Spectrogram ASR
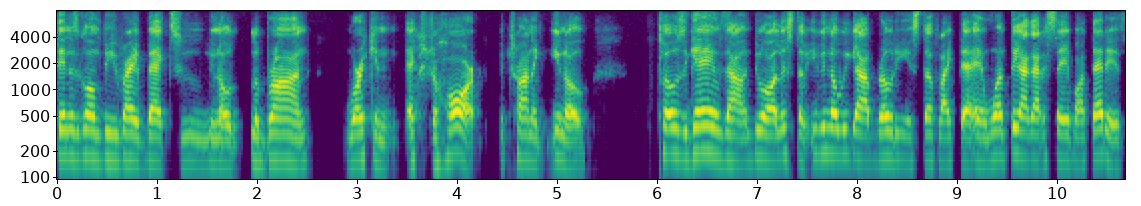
then it's going to be right back to you know LeBron working extra hard and trying to you know close the games out and do all this stuff. Even though we got Brody and stuff like that. And one thing I got to say about that is,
